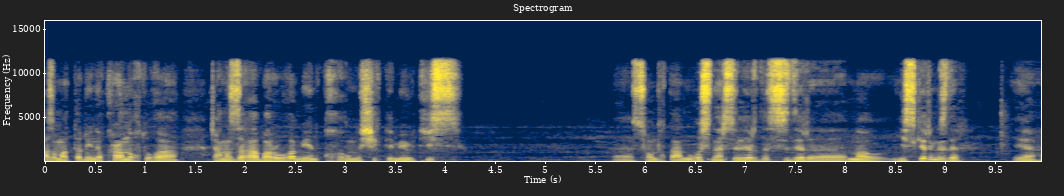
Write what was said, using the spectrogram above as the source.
Азаматтар үйіне құран оқытуға жаназаға баруға менің құқығымды шектемеуі тиіс. Ә, сондықтан осы нәрселерді сіздер ә, мынау ескеріңіздер. Иә.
